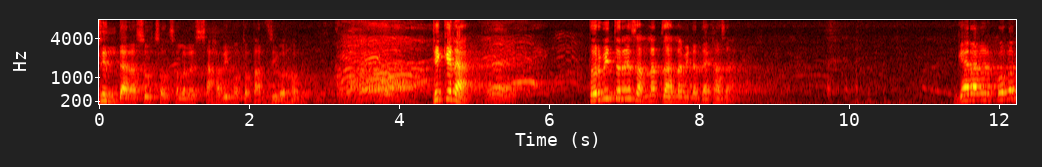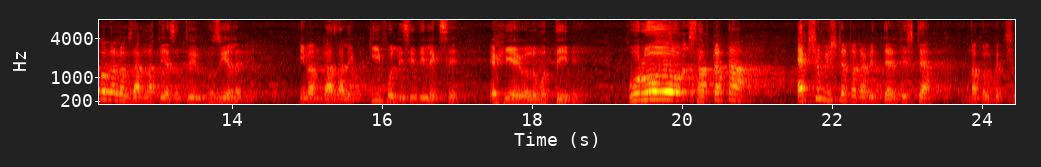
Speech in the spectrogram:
জিন্দা রাসুল সাল্লামের সাহাবির মতো তার জীবন হবে। ঠিক না? তোর ভিতরে জান্নাত জাহান্নামিটা দেখা যায়। গ্যারামের কোগা কোগা লোক জান্নাতি আছে, তুই বুঝিয়ে লাগবি ইমাম গাজালি কি ফলিসি দি লেখছে? এহিয়ে ওলুমুদ্দিনে পুরো সাপ্টারটা একশো পৃষ্ঠাটা আমি দেড় পৃষ্ঠা নকল করছি।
